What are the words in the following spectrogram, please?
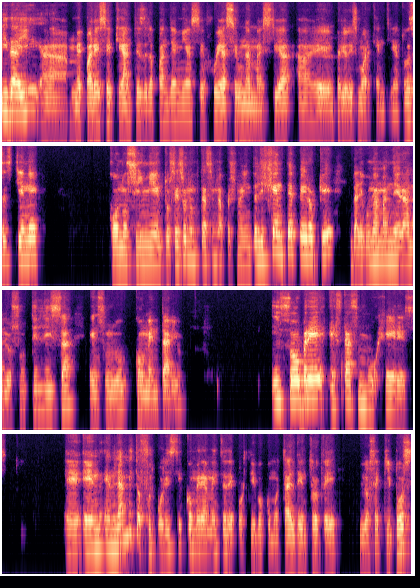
y de ahí ah, me parece que antes de la pandemia se fue a hacer una maestría ah, en periodismo argentino. Entonces tiene conocimientos, eso no te hace una persona inteligente, pero que de alguna manera los utiliza en su comentario. Y sobre estas mujeres eh, en, el ámbito futbolístico meramente deportivo como tal dentro de los equipos,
